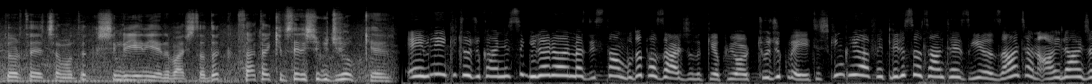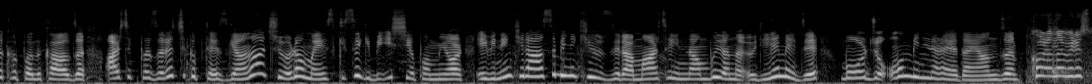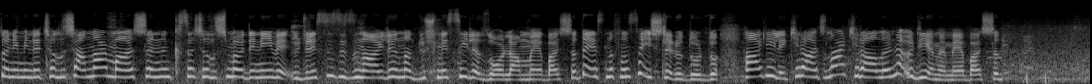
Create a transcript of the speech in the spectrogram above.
4 ay açamadık. Şimdi yeni yeni başladık. Zaten kimsenin işi gücü yok ki. Evli iki çocuk annesi Güler Ölmez İstanbul'da pazarcılık yapıyor. Çocuk ve yetişkin kıyafetleri satan tezgahı zaten aylarca kapalı kaldı. Artık pazara çıkıp tezgahını açıyor ama eskisi gibi iş yapamıyor. Evinin kirası 1200 lira. Mart ayından bu yana ödeyemedi. Borcu 10 bin liraya dayandı. Koronavirüs döneminde çalışanlar maaşlarının kısa çalışma ödeneği ve ücretsiz izin aylığına düşmesiyle zorlanmaya başladı. Esnafın ise işleri durdu. Haliyle kiracılar kiralarını ödeyememeye başladı.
